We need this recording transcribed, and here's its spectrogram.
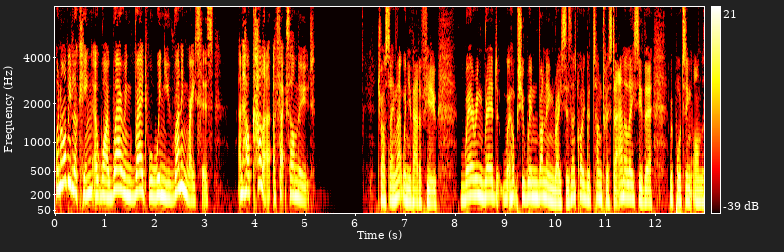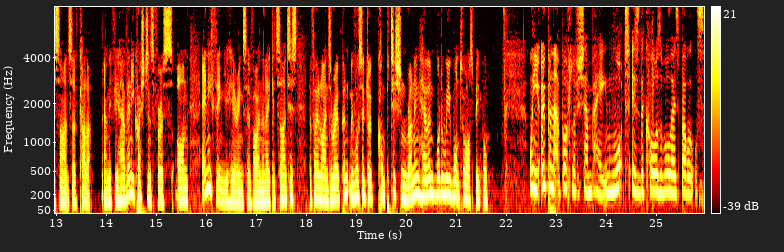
when I'll be looking at why wearing red will win you running races and how colour affects our mood. Try saying that when you've had a few. Wearing red helps you win running races. That's quite a good tongue twister. Anna Lacey there reporting on the science of colour. And if you have any questions for us on anything you're hearing so far in The Naked Scientist, the phone lines are open. We've also got a competition running. Helen, what do we want to ask people? When you open that bottle of champagne, what is the cause of all those bubbles?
